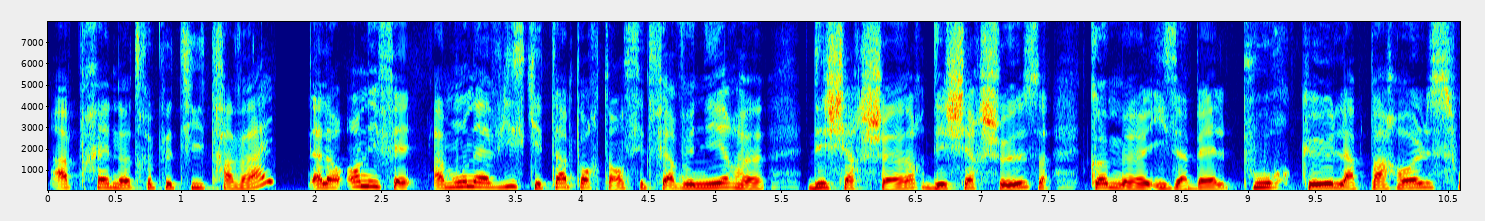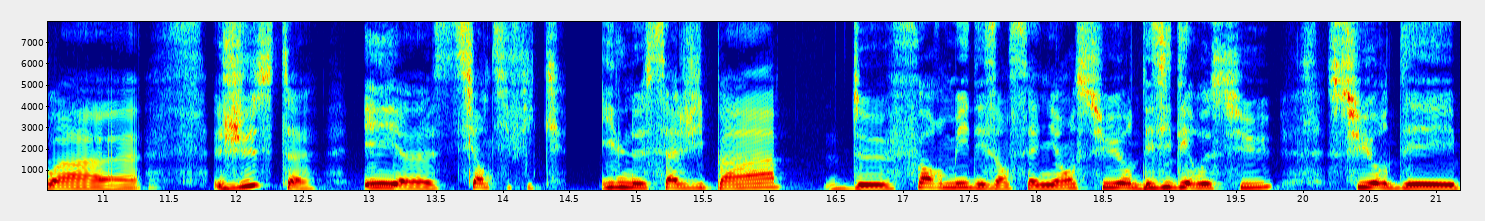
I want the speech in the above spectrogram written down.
après notre petit travail. Alors en effet, à mon avis, ce qui est important, c'est de faire venir euh, des chercheurs, des chercheuses comme euh, Isabelle pour que la parole soit juste et scientifique. Il ne s'agit pas de former des enseignants sur des idées reçues, sur des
